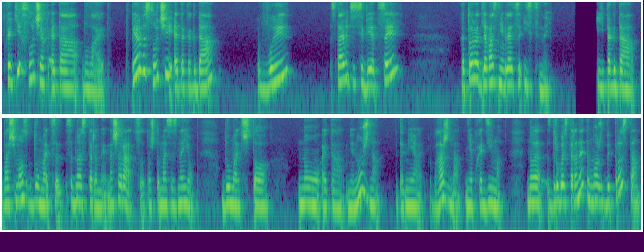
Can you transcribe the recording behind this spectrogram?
В каких случаях это бывает? В первый случай это когда вы ставите себе цель, которая для вас не является истиной. И тогда ваш мозг думает, с одной стороны, наша рация, то, что мы осознаем, думает, что ну, это мне нужно, это мне важно, необходимо. Но с другой стороны, это может быть просто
